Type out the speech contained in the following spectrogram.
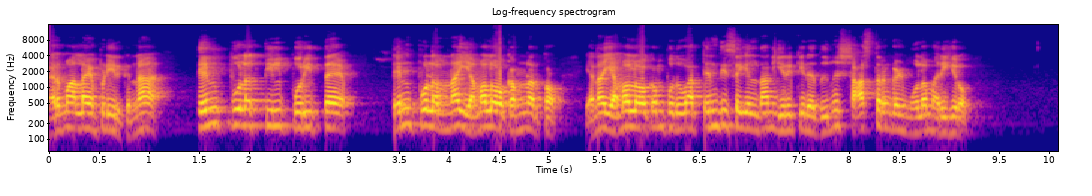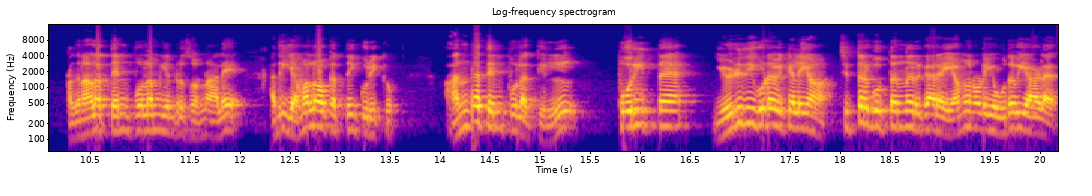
கர்மா எல்லாம் எப்படி இருக்குன்னா தென்புலத்தில் பொறித்த தென்புலம்னா யமலோகம்னு அர்த்தம். ஏன்னா யமலோகம் பொதுவா தென் திசையில் தான் இருக்கிறதுன்னு சாஸ்திரங்கள் மூலம் அறிகிறோம். அதனால தென்புலம் என்று சொன்னாலே அது யமலோகத்தை குறிக்கும். அந்த தென்புலத்தில் பொறித்த எழுதி கூட வைக்கலையாம். சித்திரகுப்தன் இருக்காரு யமனுடைய உதவியாளர்.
